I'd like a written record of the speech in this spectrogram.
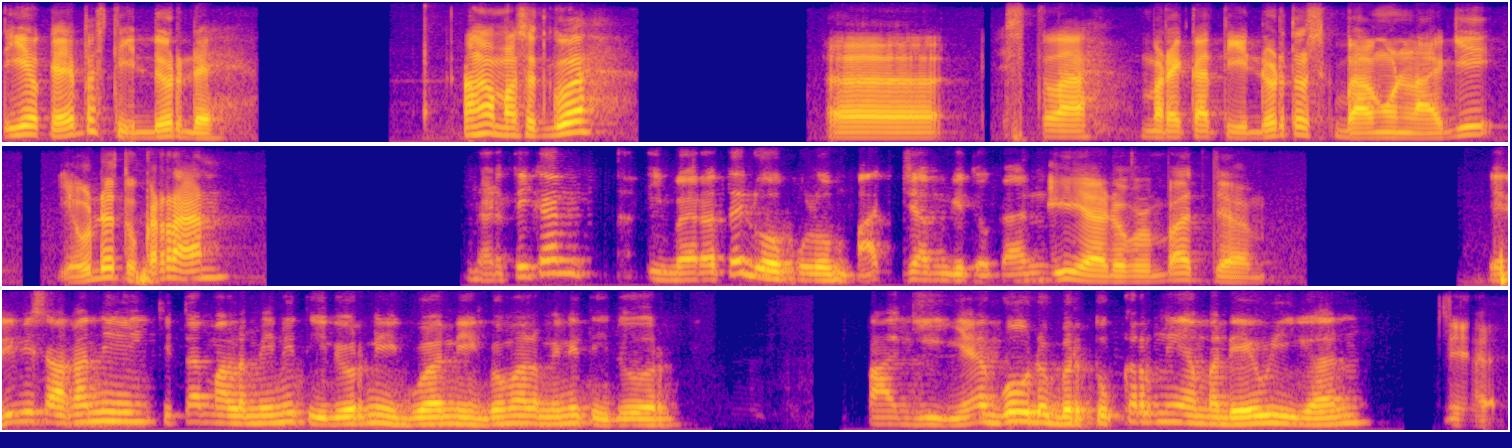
iya kayak pas tidur deh. Ah maksud gua eh setelah mereka tidur terus bangun lagi ya udah tukeran. Berarti kan ibaratnya 24 jam gitu kan. Iya 24 jam. Jadi misalkan nih kita malam ini tidur nih, gua nih, gua malam ini tidur. Paginya gua udah bertuker nih sama Dewi kan. Iya.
